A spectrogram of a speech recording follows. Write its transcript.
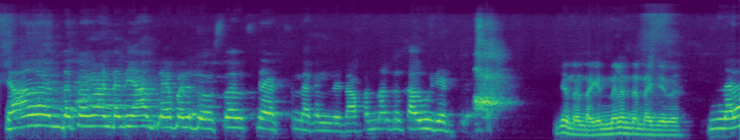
ഞാൻ എന്തൊക്കെ കണ്ടത് ഞാൻ അതേപോലെ ദിവസം സ്നാക്സ് ഉണ്ടാക്കലുണ്ട്. അപ്പൊ നമുക്ക് ആ വീഡിയോ എടുത്ത്. ഇന്നലെ എന്തുണ്ടാക്കിയത് ഇന്നലെ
